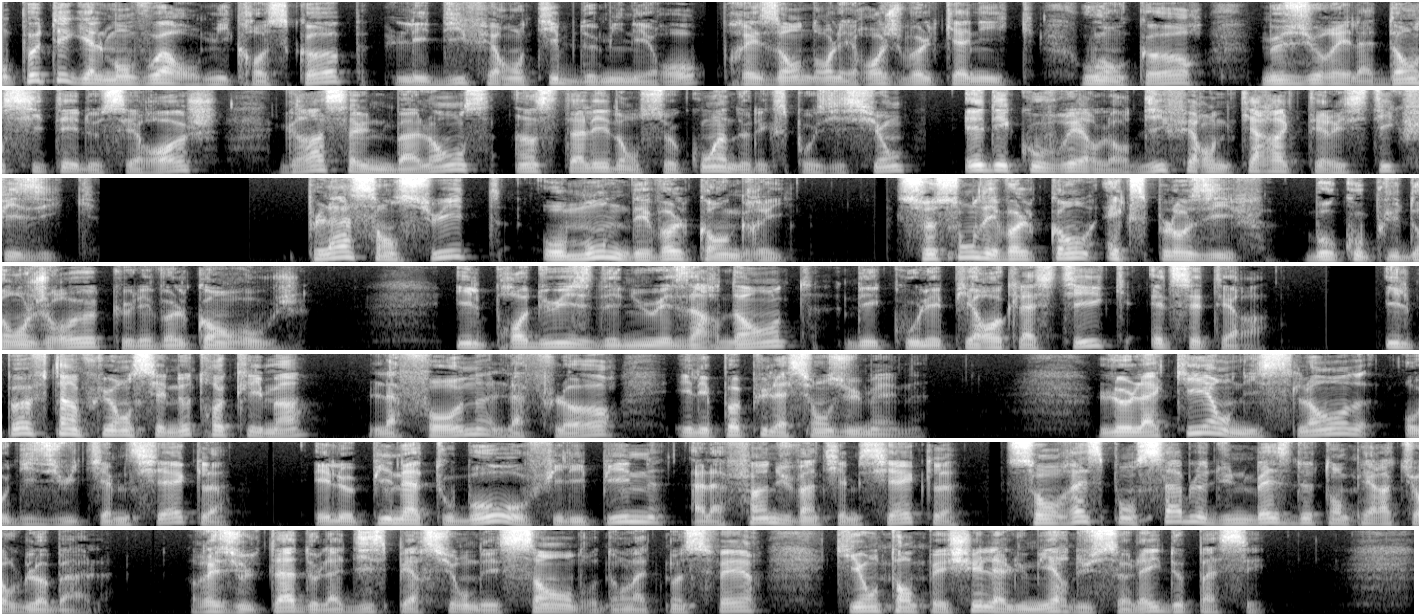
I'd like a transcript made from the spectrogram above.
On peut également voir au microscope les différents types de minéraux présents dans les roches volcaniques, ou encore mesurer la densité de ces roches grâce à une balance installée dans ce coin de l'exposition et découvrir leurs différentes caractéristiques physiques. Place ensuite au monde des volcans gris. Ce sont des volcans explosifs, beaucoup plus dangereux que les volcans rouges. Ils produisent des nuées ardentes, des coulées pyroclastiques, etc. Ils peuvent influencer notre climat, la faune, la flore et les populations humaines. Le Laki en Islande au XVIIIe siècle et le Pinatubo aux Philippines à la fin du XXe siècle sont responsables d'une baisse de température globale, résultat de la dispersion des cendres dans l'atmosphère qui ont empêché la lumière du Soleil de passer.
